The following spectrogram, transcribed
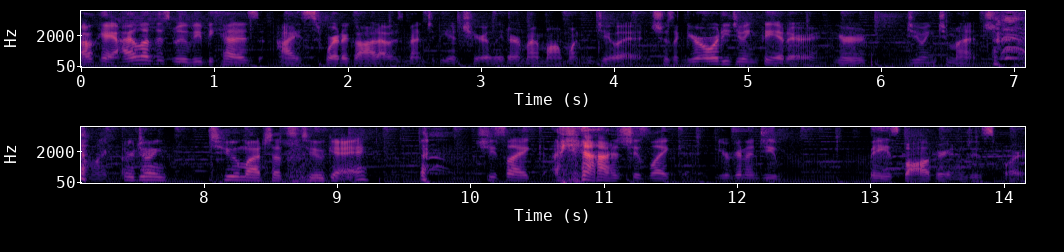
Okay, I love this movie because I swear to God, I was meant to be a cheerleader, and my mom wouldn't do it. She was like, "You're already doing theater. You're doing too much." I'm like, You're "Okay." doing too much. That's too gay. She's like, "Yeah." She's like, "You're gonna do baseball if you're gonna do sport."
